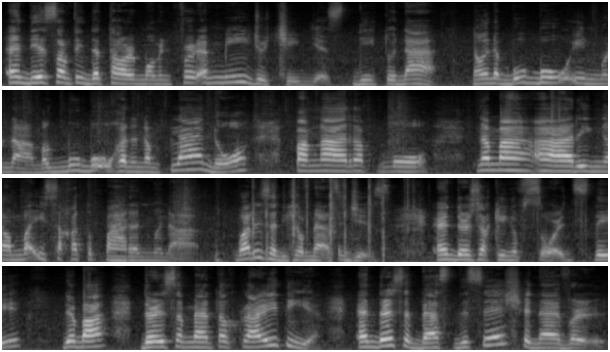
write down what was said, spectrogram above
And this is something that our moment for a major changes. Dito na, no? Nabubuuin mo na, magbubuo ka na ng plano, pangarap mo na maaaring uh, maisa katuparan mo na. What is additional messages? And there's a King of Swords, di? Di ba? There's a mental clarity. And there's a best decision ever.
